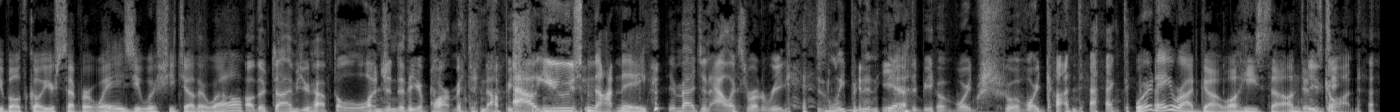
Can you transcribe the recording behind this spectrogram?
You both go your separate ways. You wish each other well. Other times you have to lunge into the apartment to not be Al seen. use Not me. Imagine Alex Rodriguez leaping in the Yeah. air to be avoid to avoid contact. Where'd A Rod go? Well, he's uh, under He's the gone. table.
